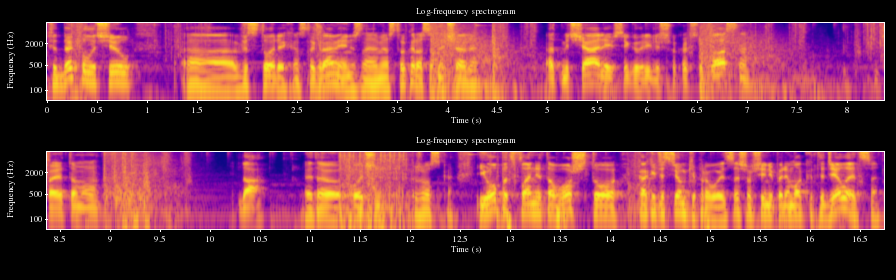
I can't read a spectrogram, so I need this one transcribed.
Фидбэк получил э, в историях в Инстаграме. Я не знаю, меня столько раз отмечали. Отмечали, и все говорили, что как все классно. Поэтому... Да. Это очень жестко. И опыт в плане того, что как эти съемки проводятся. Я вообще не понимал, как это делается.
